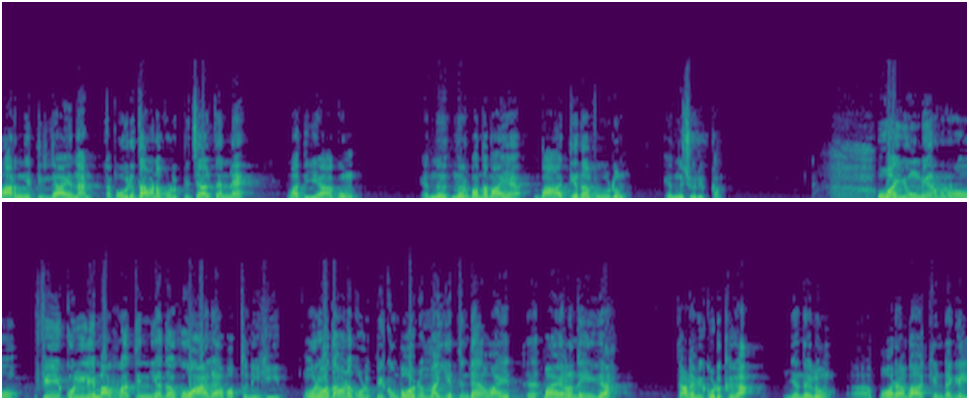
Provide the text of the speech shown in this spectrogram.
പറഞ്ഞിട്ടില്ല എന്നാണ്. അപ്പോൾ ഒരു തവണ കുളിപ്പിച്ചാൽ തന്നെ മതിയാകും എന്ന് നിർബന്ധമായ ബാധ്യത വീടും എന്ന് ചുരുക്കം. ഓരോ തവണ കുളിപ്പിക്കുമ്പോഴും മയ്യത്തിന്റെ വയറ്റ് വയറെന്ത് ചെയ്യുക? തടവി കൊടുക്കുക. ഇനി എന്തെങ്കിലും പോരാൻ ബാക്കിയുണ്ടെങ്കിൽ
